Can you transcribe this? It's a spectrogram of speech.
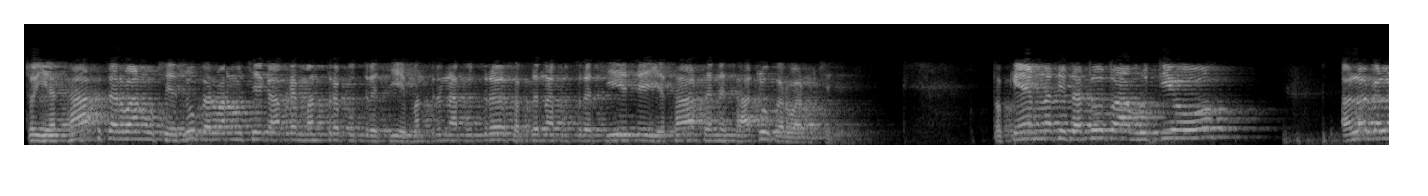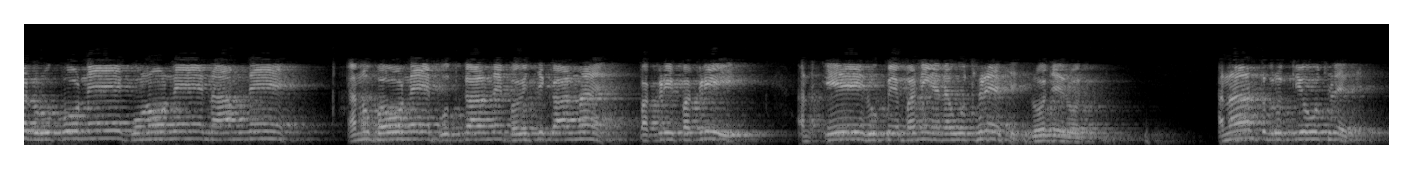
તો યથાર્થ કરવાનું છે, શું કરવાનું છે કે આપણે મંત્ર પુત્ર છીએ? મંત્રના પુત્ર, શબ્દના પુત્ર છીએ તે યથાર્થ અને સાચું કરવાનું છે. તો કેમ નથી થતું? તો આ વૃત્તિઓ અલગ અલગ રૂપોને, ગુણોને, નામને, અનુભવોને, ભૂતકાળને, ભવિષ્યકાળને પકડી પકડી અને એ રૂપે બની અને ઉછળે છે, રોજે રોજ. અનંત વૃત્તિઓ ઉછળે છે.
